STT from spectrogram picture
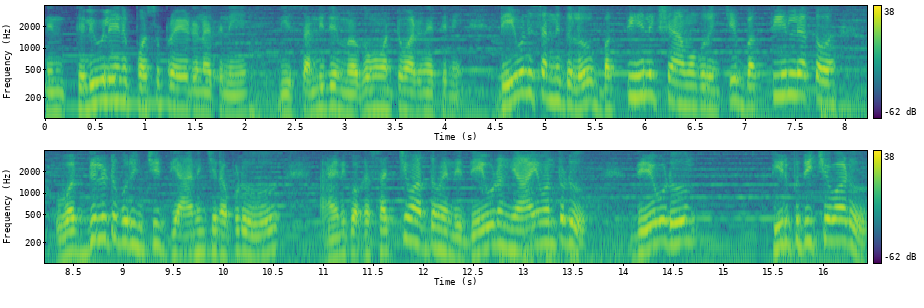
నేను తెలివిలేని పశు ప్రయుడినతిని నీ సన్నిధి మృగము వంటి వాడినతిని. దేవుని సన్నిధిలో భక్తిహీన క్షేమం గురించి భక్తిహీనుల యొక్క వర్ధిలుట గురించి ధ్యానించినప్పుడు ఆయనకు ఒక సత్యం అర్థమైంది. దేవుడు న్యాయవంతుడు. దేవుడు తీర్పు తీర్చేవాడు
